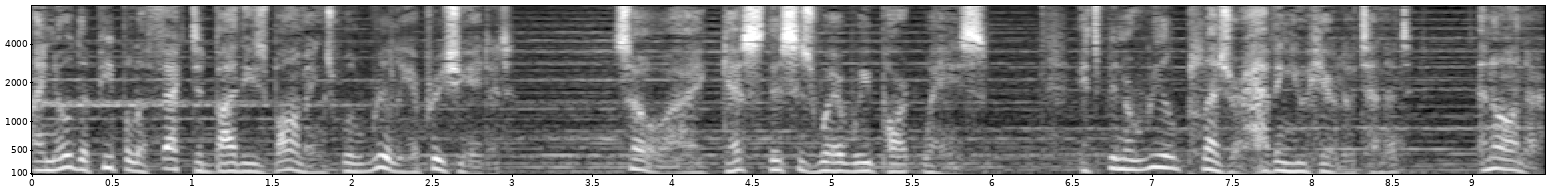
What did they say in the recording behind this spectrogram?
I know the people affected by these bombings will really appreciate it. So, I guess this is where we part ways. It's been a real pleasure having you here, Lieutenant. An honor.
